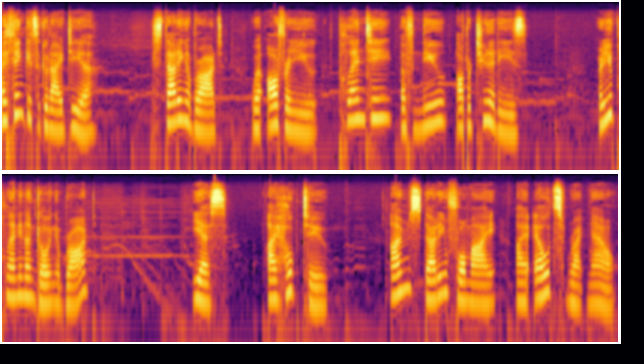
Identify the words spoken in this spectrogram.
I think it's a good idea. Studying abroad will offer you plenty of new opportunities. Are you planning on going abroad? Yes, I hope to. I'm studying for my IELTS right now.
